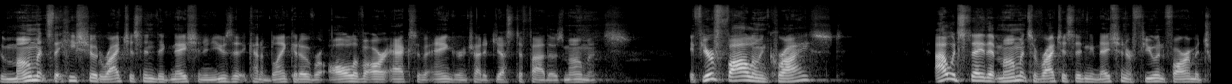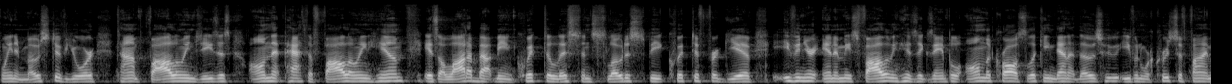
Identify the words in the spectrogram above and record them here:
the moments that he showed righteous indignation and use it to kind of blanket over all of our acts of anger and try to justify those moments. If you're following Christ, I would say that moments of righteous indignation are few and far in between, and most of your time following Jesus on that path of following Him is a lot about being quick to listen, slow to speak, quick to forgive, even your enemies, following His example on the cross, looking down at those who even were crucifying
